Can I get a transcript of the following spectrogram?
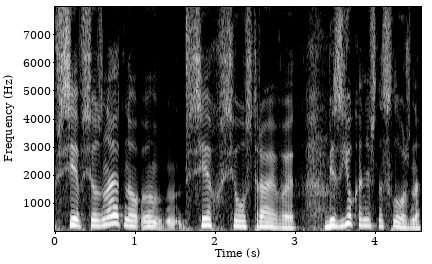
Все все знают, но э, всех все устраивает. Без ее, конечно, сложно.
